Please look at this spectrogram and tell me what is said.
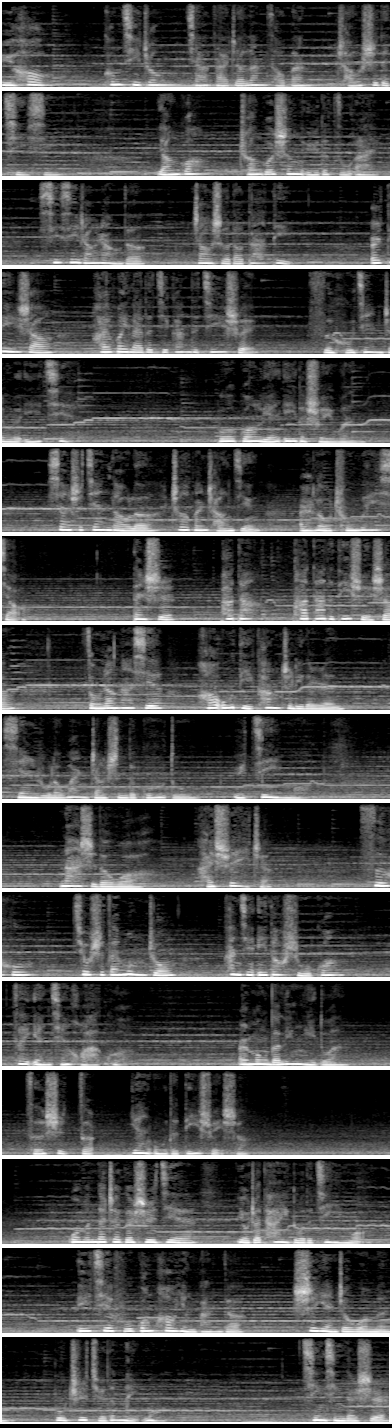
雨后，空气中夹杂着烂草般潮湿的气息。阳光穿过剩余的阻碍，熙熙攘攘地照射到大地，而地上还未来得及干的积水，似乎见证了一切。波光涟漪的水纹，像是见到了这般场景而露出微笑。但是，啪嗒、啪嗒的滴水声，总让那些毫无抵抗之力的人，陷入了万丈深的孤独与寂寞。那时的我，还睡着，似乎就是在梦中，看见一道曙光，在眼前划过。而梦的另一端，则是这。厌恶的滴水声。我们的这个世界，有着太多的寂寞。一切浮光泡影般的饰演着我们不知觉的美梦。庆幸的是，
